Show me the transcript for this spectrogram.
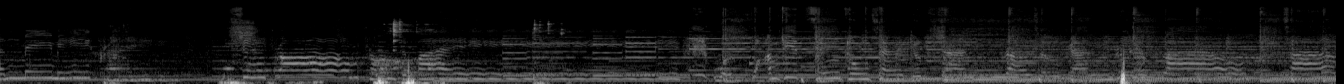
นั้นไม่มีใคร ฉันพร้อมพร้อมจะไป ว่าความคิดถึงของเธอกับฉัน เราเท่ากันหรือเปล่าถาม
